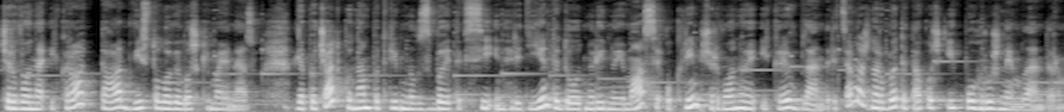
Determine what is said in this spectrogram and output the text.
червона ікра та 2 столові ложки майонезу. Для початку нам потрібно взбити всі інгредієнти до однорідної маси, окрім червоної ікри в блендері. Це можна робити також і погружним блендером.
